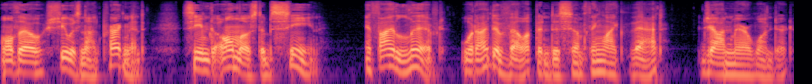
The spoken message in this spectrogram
although she was not pregnant, seemed almost obscene. If I lived, would I develop into something like that? Jonmair wondered.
